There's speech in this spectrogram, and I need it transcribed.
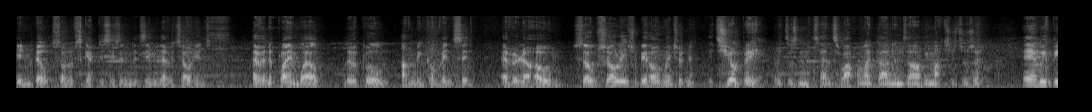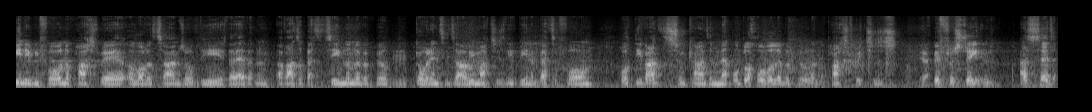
inbuilt sort of scepticism that's in with Evertonians. Everton are playing well. Liverpool haven't been convincing. Everton at home, so surely it should be a home win, shouldn't it? It should be. It doesn't tend to happen like that in derby matches, does it? Yeah, we've been here before in the past where a lot of times over the years that Everton have had a better team than Liverpool. Mm. Going into derby matches, they've been in better form. But they've had some kind of mental block over Liverpool in the past, which is yeah. a bit frustrating. As I said,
